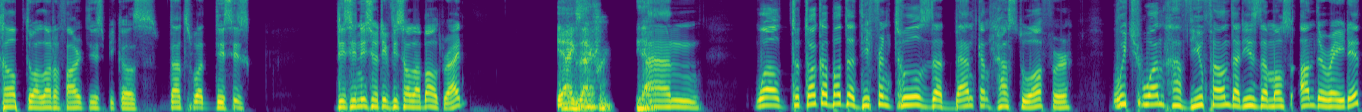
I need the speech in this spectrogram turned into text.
help to a lot of artists because that's what this is this initiative is all about, right? Yeah, exactly. Yeah. And well, to talk about the different tools that Bandcamp has to offer, which one have you found that is the most underrated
